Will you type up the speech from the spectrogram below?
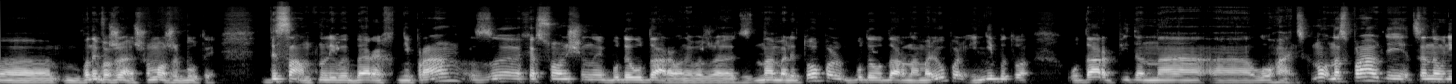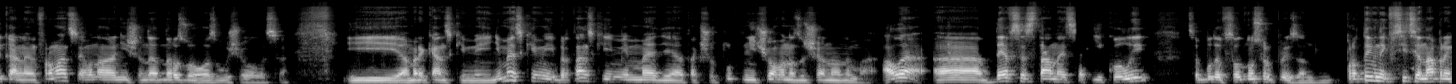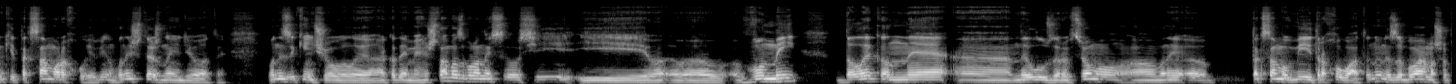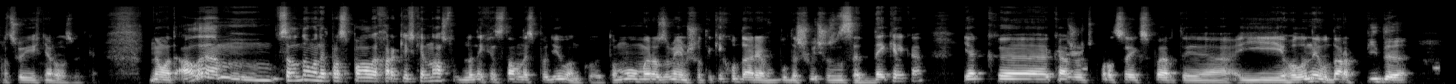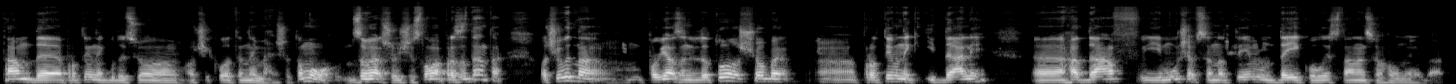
Вони вважають, що може бути десант на лівий берег Дніпра з Херсонщини. Буде удар. Вони вважають на Мелітополь, буде удар на Маріуполь, і нібито удар піде на е, Луганськ. Ну насправді це не унікальна інформація. Вона раніше неодноразово озвучувалася і американськими, і німецькими, і британськими медіа. Так що тут нічого надзвичайного немає. Але е, де все станеться і коли. Це буде все одно сюрпризом. Противник всі ці напрямки так само рахує. Він вони ж теж не ідіоти. Вони закінчували академію генштабу збройних сил Росії, і е, вони далеко не, е, не лузери в цьому. Е, Вони е, так само вміють рахувати. Ну не забуваємо, що працює їхня розвідка. Ну от, але все одно вони проспали харківський наступ. Для них він став несподіванкою. Тому ми розуміємо, що таких ударів буде швидше за все декілька, як е, кажуть про це експерти. І головний удар піде. Там, де противник буде цього очікувати найменше, тому завершуючи слова президента, очевидно пов'язані для того, щоб е, противник і далі гадав і мучився над тим, де і коли станеться головний удар.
